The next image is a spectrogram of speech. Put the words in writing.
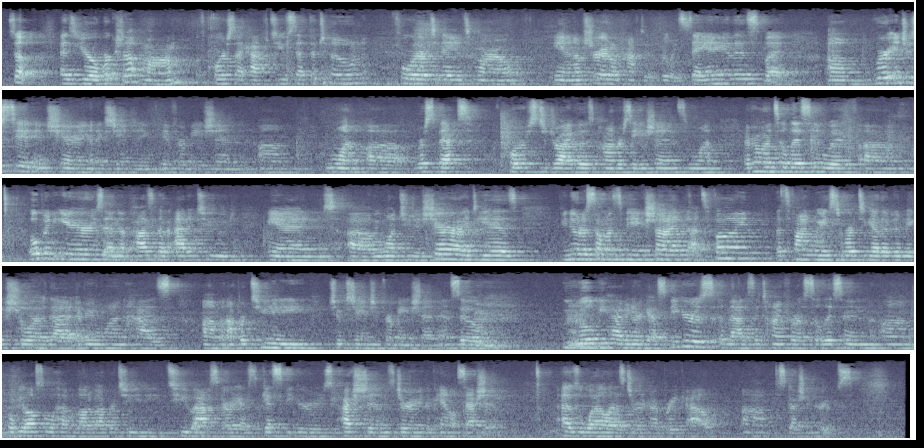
So, as your workshop mom, of course I have to set the tone for today and tomorrow, and I'm sure I don't have to really say any of this, but um, we're interested in sharing and exchanging information. Um, we want uh, respect, of course, to drive those conversations. We want everyone to listen with um, open ears and a positive attitude, and uh, we want you to share ideas. If you notice someone's being shy, that's fine. Let's find ways to work together to make sure that everyone has um, an opportunity to exchange information. And so we will be having our guest speakers, and that is the time for us to listen, um, but we also will have a lot of opportunity to ask our guest speakers questions during the panel session, as well as during our breakout um, discussion groups.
